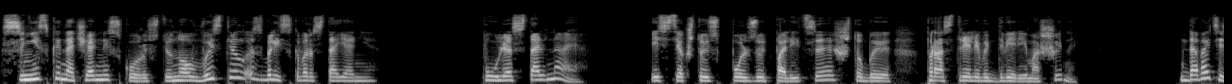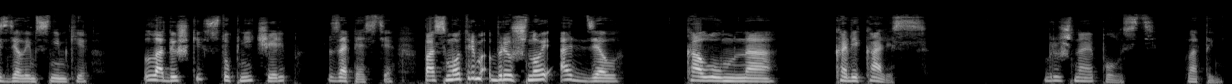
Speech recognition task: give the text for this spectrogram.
с низкой начальной скоростью, но выстрел с близкого расстояния. Пуля стальная, из тех, что использует полиция, чтобы простреливать двери и машины. Давайте сделаем снимки. Лодыжки, ступни, череп, запястье. Посмотрим брюшной отдел. Колумна кавикалис. Брюшная полость. Латынь.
